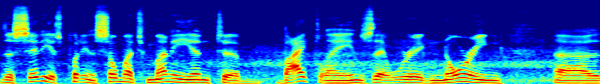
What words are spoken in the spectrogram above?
The city is putting so much money into bike lanes that we're ignoring uh,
